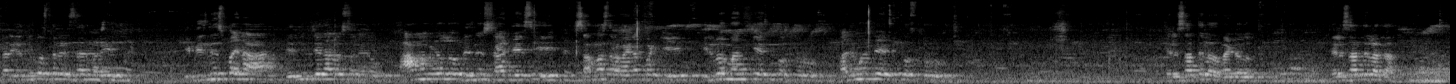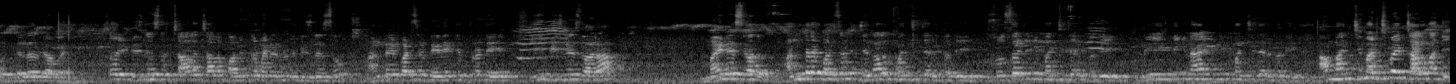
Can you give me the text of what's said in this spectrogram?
సార్ ఎందుకు వస్తలేదు సార్ మరి? ఈ బిజినెస్ పైన ఎందుకు జనాలు వస్తలేరు? ఆ మండలంలో బిజినెస్ స్టార్ట్ చేసి సంవత్సరం అయినప్పటికీ ఇరవై మందికి ఎందుకు వస్తారు? పది మంది ఎందుకు వస్తారు? తెలుసా తెలియదు బయట వాళ్ళకి? తెలుసా తెలియదా తెలియదు కాబట్టి. సో ఈ బిజినెస్ చాలా చాలా పవిత్రమైనటువంటి బిజినెస్. హండ్రెడ్ పర్సెంట్ నేనేం చెప్తున్నట్టే ఈ బిజినెస్ ద్వారా మైనస్ కాదు హండ్రెడ్ పర్సెంట్ జనాలకు మంచి జరుగుతుంది సొసైటీకి మంచి జరుగుతుంది మీ ఇంటికి నా ఇంటికి మంచి జరుగుతుంది. ఆ మంచి మర్చిపోయి చాలా మంది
